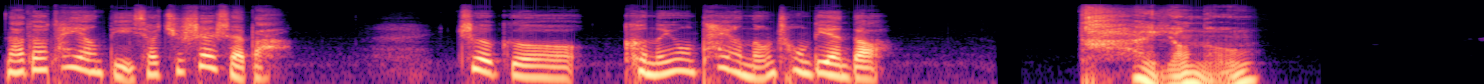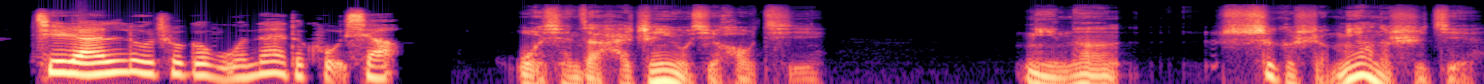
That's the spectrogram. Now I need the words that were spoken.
拿到太阳底下去晒晒吧。这个可能用太阳能充电的。”太阳能？齐然露出个无奈的苦笑。我现在还真有些好奇，你那是个什么样的世界？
